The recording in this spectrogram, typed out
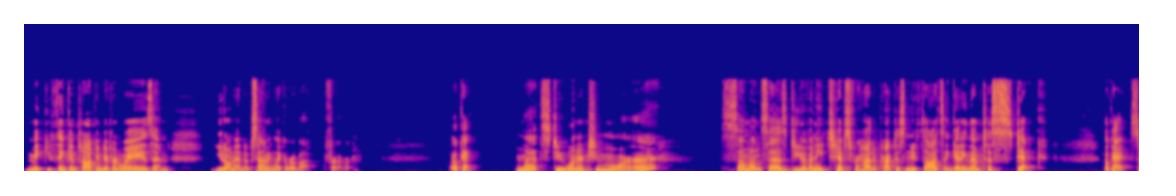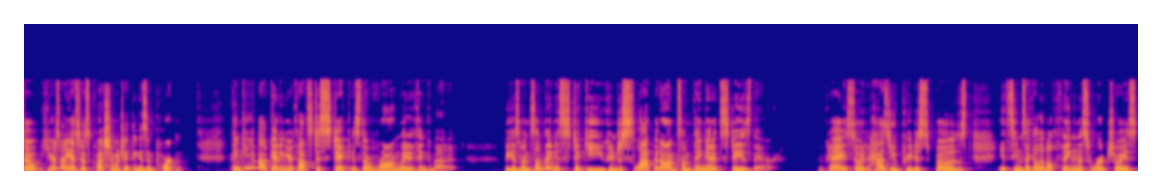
make you think and talk in different ways, and you don't end up sounding like a robot forever. Okay, Let's do one or two more. Someone says, Do you have any tips for how to practice new thoughts and getting them to stick? Okay, so here's my answer to this question, which I think is important. Thinking about getting your thoughts to stick is the wrong way to think about it. Because when something is sticky, you can just slap it on something and it stays there. Okay, so it has you predisposed. It seems like a little thing, this word choice,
